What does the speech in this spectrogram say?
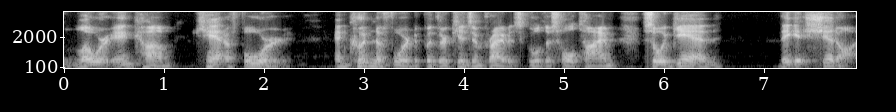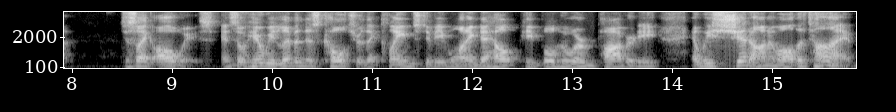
lower income can't afford and couldn't afford to put their kids in private school this whole time. So again, they get shit on, just like always. And so here we live in this culture that claims to be wanting to help people who are in poverty, and we shit on them all the time.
